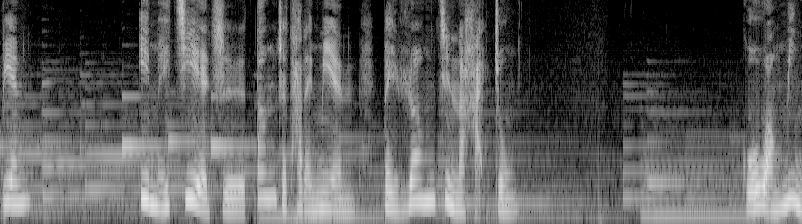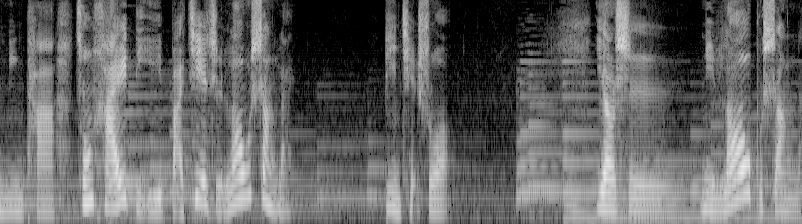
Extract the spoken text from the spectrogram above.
边，一枚戒指当着他的面被扔进了海中。国王命令他从海底把戒指捞上来，并且说：“要是你捞不上来，”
